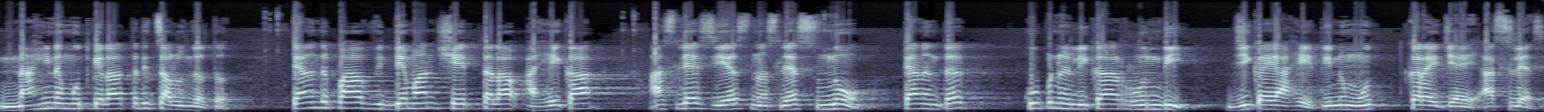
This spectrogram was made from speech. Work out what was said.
नाही नमूद केला तरी चालून जातं. त्यानंतर पहा विद्यमान शेत तलाव आहे का? असल्यास यस नसल्यास नो त्यानंतर कूपनलिका रुंदी जी काही आहे ती नमूद करायची आहे असल्यास.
